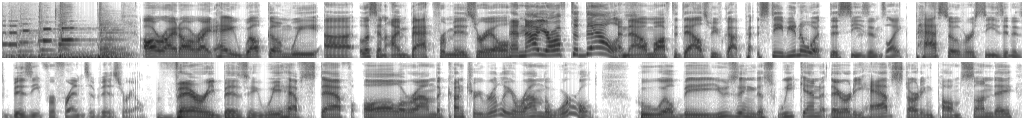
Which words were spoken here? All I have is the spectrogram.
All right, all right. Hey, welcome. We uh listen. I'm back from Israel. and now you're off to Dallas. And now I'm off to Dallas. We've got Steve. You know what this season's like? Passover season is busy for Friends of Israel. very busy. We have staff all around the country, really around the world, who will be using this weekend. They already have, starting Palm Sunday,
